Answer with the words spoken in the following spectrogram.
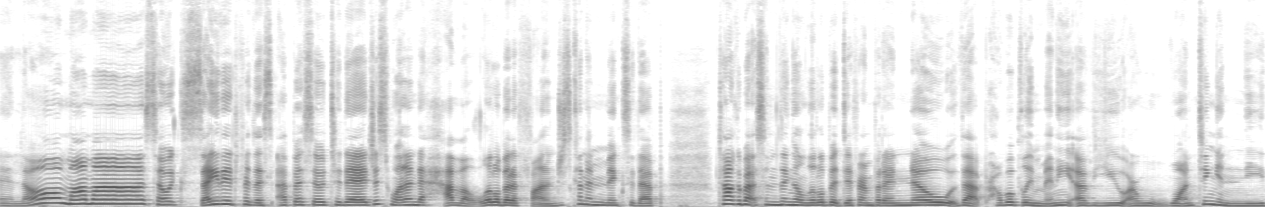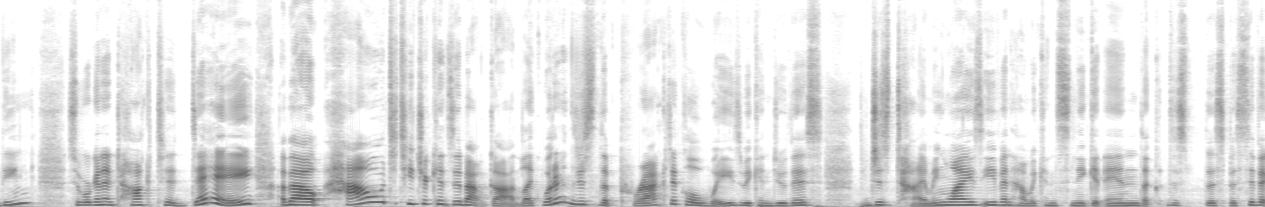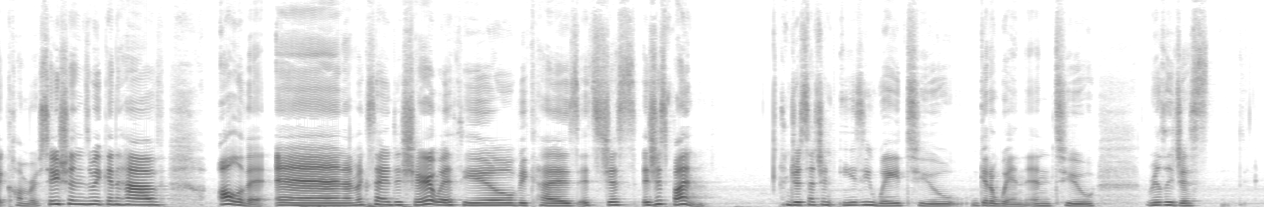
Hello, Mama. So excited for this episode today. Just wanted to have a little bit of fun, just kind of mix it up, talk about something a little bit different, but I know that probably many of you are wanting and needing. So, we're going to talk today about how to teach your kids about God. Like, what are just the practical ways we can do this, just timing wise, even how we can sneak it in, the, the, the specific conversations we can have all of it. And I'm excited to share it with you because it's just it's just fun. Just such an easy way to get a win and to really just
